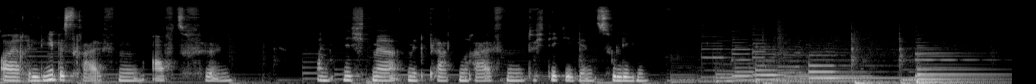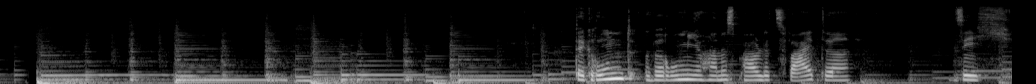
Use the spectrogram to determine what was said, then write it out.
eure Liebesreifen aufzufüllen und nicht mehr mit Plattenreifen durch die Gegend zu lieben. Der Grund, warum Johannes Paul II. sich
